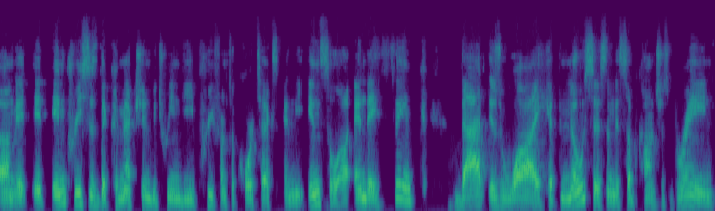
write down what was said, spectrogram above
Um, it, it increases the connection between the prefrontal cortex and the insula and they think that is why hypnosis in the subconscious brain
